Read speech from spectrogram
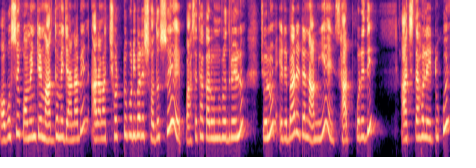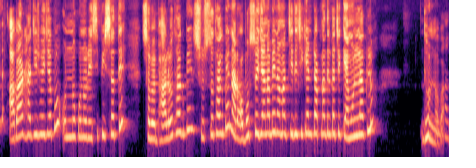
অবশ্যই কমেন্টের মাধ্যমে জানাবেন। আর আমার ছোট্ট পরিবারের সদস্য হয়ে পাশে থাকার অনুরোধ রইল। চলুন এবার এটা নামিয়ে সার্ভ করে দিই। আজ তাহলে এটুকুই। আবার হাজির হয়ে যাব অন্য কোনো রেসিপির সাথে। সবাই ভালো থাকবেন, সুস্থ থাকবেন, আর অবশ্যই জানাবেন আমার চিলি চিকেনটা আপনাদের কাছে কেমন লাগল। ধন্যবাদ।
